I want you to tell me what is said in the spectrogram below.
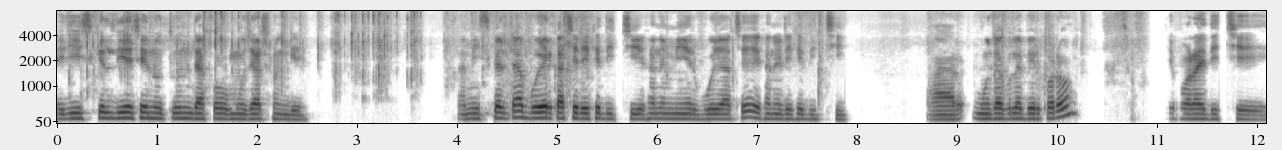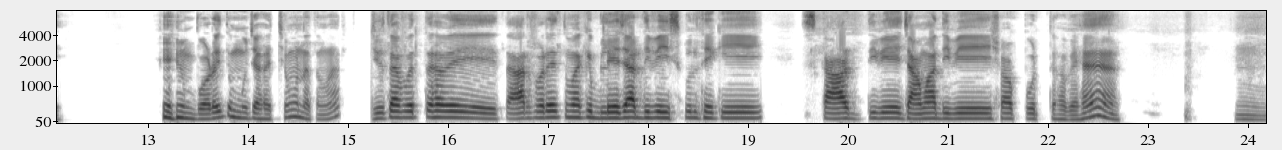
এই যে স্কেল দিয়েছে নতুন, দেখো মোজার সঙ্গে। আমি স্কেলটা বইয়ের কাছে রেখে দিচ্ছি। এখানে মেয়ের বই আছে, এখানে রেখে দিচ্ছি। আর মোজাগুলো বের করো। যে পড়াই দিচ্ছে। বড়ই তো মোজা হচ্ছে মনে তোমার। জুতা পরতে হবে, তারপরে তোমাকে ব্লেজার দিবে স্কুল থেকে। স্কার্ট দিবে জামা দিবে সব পরতে হবে হ্যাঁ? হুম।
